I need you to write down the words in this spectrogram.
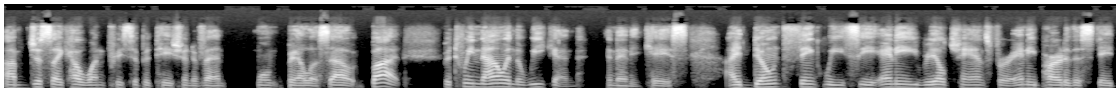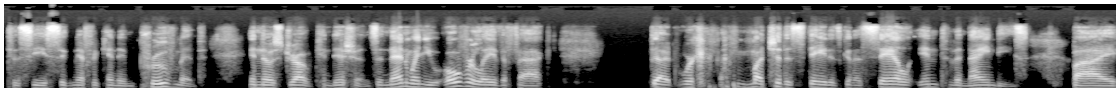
um, just like how one precipitation event won't bail us out. But between now and the weekend, in any case, I don't think we see any real chance for any part of the state to see significant improvement in those drought conditions. And then when you overlay the fact that we're much of the state is going to sail into the 90s by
